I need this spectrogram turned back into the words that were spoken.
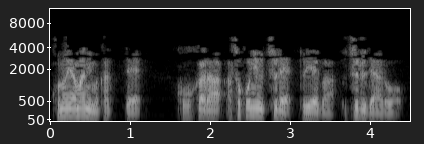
この山に向かって、ここからあそこに移れと言えば移るであろう。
